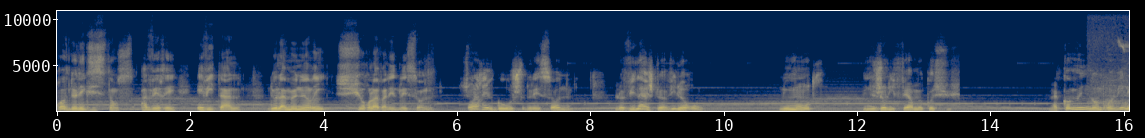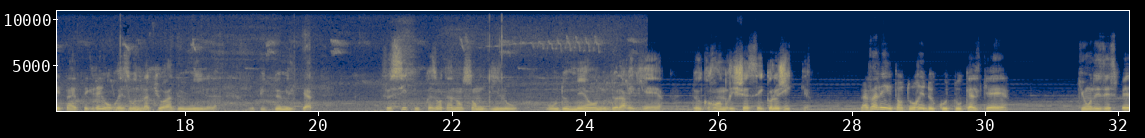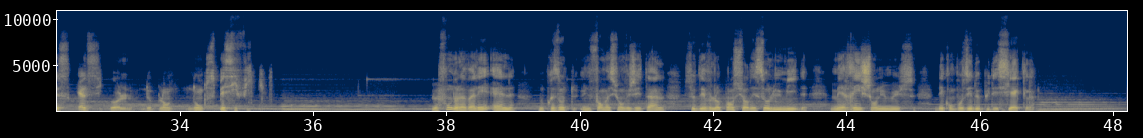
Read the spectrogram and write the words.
preuve de l'existence avérée et vitale de la meunerie sur la vallée de l'Essonne. Sur la rive gauche de l'Essonne, le village de Villeroux nous montre une jolie ferme cossue. La commune d'Andreville est intégrée au réseau Natura 2000 depuis 2004. Ce site nous présente un ensemble d'îlots ou de méandres de la rivière de grande richesse écologique. La vallée est entourée de coteaux calcaires qui ont des espèces calcicoles de plantes donc spécifiques. Le fond de la vallée, elle, nous présente une formation végétale se développant sur des sols humides, mais riches en humus, décomposés depuis des siècles.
